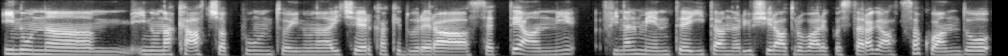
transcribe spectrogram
in, un, um, in una caccia, appunto, in una ricerca che durerà sette anni, finalmente Ethan riuscirà a trovare questa ragazza quando,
